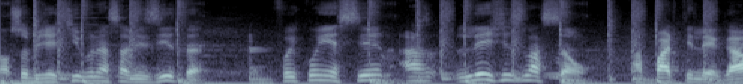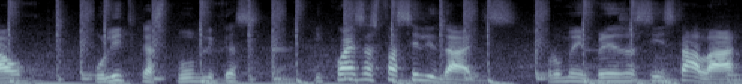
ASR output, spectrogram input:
Nosso objetivo nessa visita foi conhecer a legislação, a parte legal, políticas públicas e quais as facilidades para uma empresa se instalar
